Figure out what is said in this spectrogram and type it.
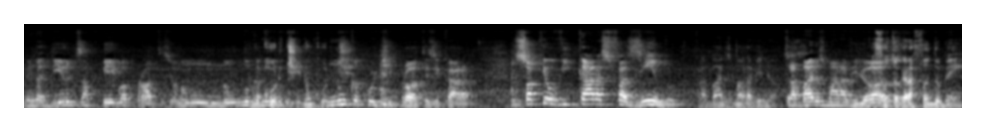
verdadeiro desapego à prótese. Eu não, não, nunca Não me- curti, não curti. Nunca curti prótese, cara. Só que eu vi caras fazendo Trabalhos maravilhosos. trabalhos maravilhosos, Fotografando bem.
